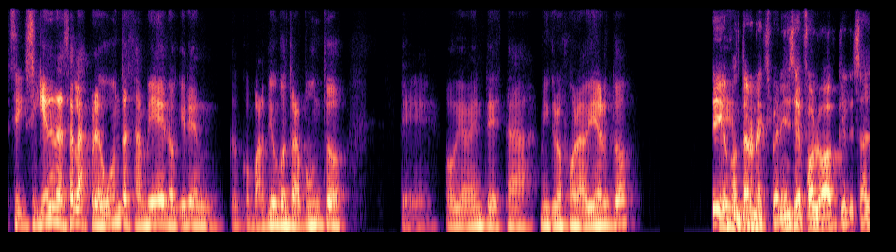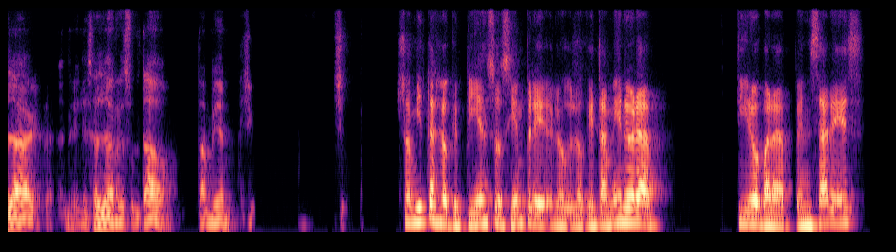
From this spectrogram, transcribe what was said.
si, quieren hacer las preguntas también o quieren compartir un contrapunto, eh, obviamente está micrófono abierto. Sí, o contar una experiencia de follow-up que les haya, les haya resultado también. Yo, mientras lo que pienso siempre, lo, que también ahora tiro para pensar es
